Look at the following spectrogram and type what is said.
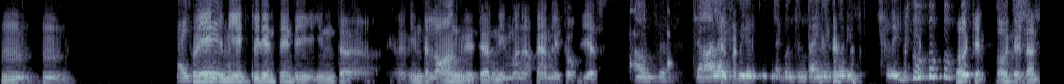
హ్మ్. హ్మ్. సో, అయితే ఏంటి మీ ఎక్స్‌పీరియన్స్ ఏంటి? ఇంత ఇంత లాంగ్ జర్నీ మన ఫ్యామిలీతో? యెస్. అవును సార్. చాలా చెప్పండి. ఎక్స్‌పీరియన్స్ ఉన్నాయి. కొంచెం టైం ఎక్కువ తీసుకుంటాను నేను. ఓకే. ఓకే. డన్.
